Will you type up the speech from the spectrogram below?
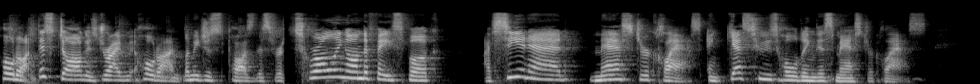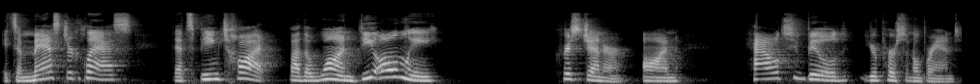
Hold on, this dog is driving me. Hold on, let me just pause this for scrolling on the Facebook. I see an ad, masterclass, and guess who's holding this masterclass? It's a masterclass that's being taught by the one, the only Kris Jenner on how to build your personal brand.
